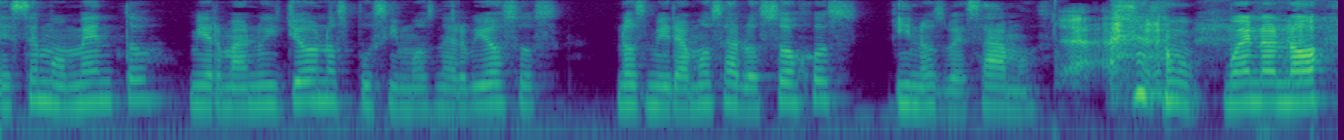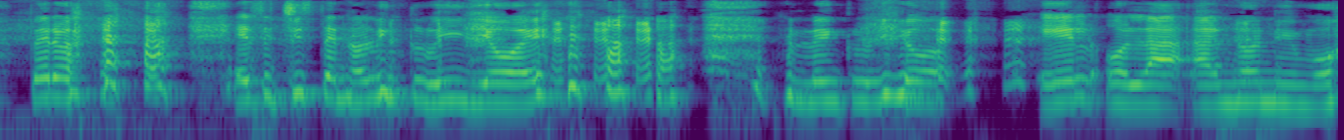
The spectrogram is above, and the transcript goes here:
ese momento, mi hermano y yo nos pusimos nerviosos, Nos miramos a los ojos y nos besamos. bueno, no, pero ese chiste no lo incluí yo, ¿eh? lo incluyó él o la anónimo.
